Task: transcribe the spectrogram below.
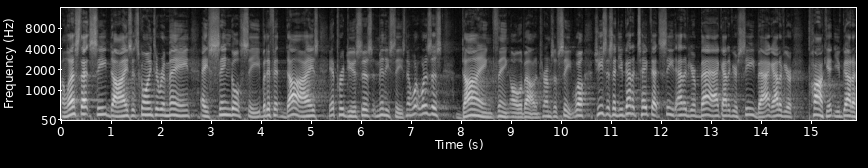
Unless that seed dies, it's going to remain a single seed. But if it dies, it produces many seeds. Now, what, what is this dying thing all about in terms of seed? Well, Jesus said you've got to take that seed out of your bag, out of your seed bag, out of your pocket. You've got to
